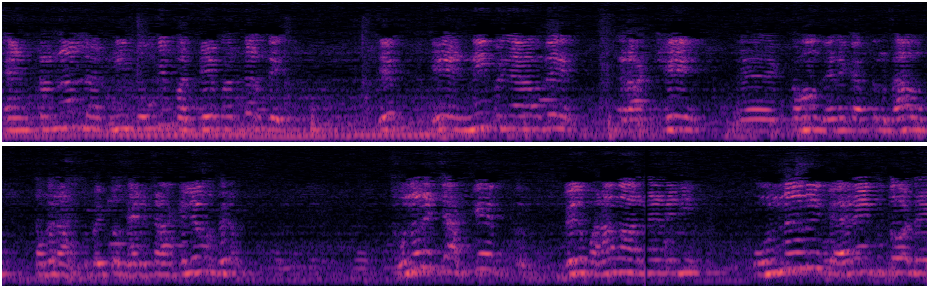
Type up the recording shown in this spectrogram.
ਸੈਂਟਰ ਨਾਲ ਲੜਨੀ ਪਊਗੀ ਵੱਡੇ ਪੱਧਰ ਤੇ। ਜੇ ਜੇ ਇੰਨੀ ਪੰਜਾਬ ਦੇ ਰਾਖੇ ਅਹ, ਕਹਾਉਂਦੇ ਨੇ ਕੈਪਟਨ ਸਾਹਿਬ ਤਾਂ ਫਿਰ ਰਾਸ਼ਟਰਪਤੀ ਤੋਂ ਸੈਂਟਰ ਆ ਕੇ ਲਿਆਉਣ ਫਿਰ। ਉਹਨਾਂ ਨੇ ਚੱਕ ਕੇ ਬਿੱਲ ਬਣਾ ਮਾਰਨੇ ਨੇ ਜੀ। ਉਹਨਾਂ ਨੇ ਕਹਿ ਰਹੇ ਕਿ ਤੁਹਾਡੇ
